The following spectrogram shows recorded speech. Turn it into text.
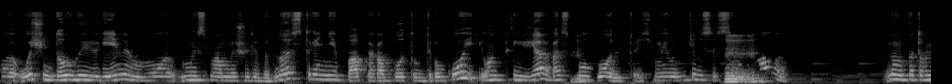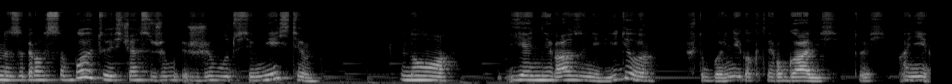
угу. очень долгое время мы с мамой жили в одной стране, папа работал в другой, и он приезжал раз в полгода. То есть мы его видели совсем угу. мало. Ну, он потом нас забрал с собой, то есть сейчас жив, живут все вместе. Но я ни разу не видела, чтобы они как-то ругались. То есть они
